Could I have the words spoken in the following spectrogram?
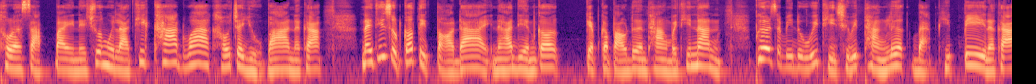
โทรศัพท์ไปในช่วงเวลาที่คาดว่าเขาจะอยู่บ้านนะคะ ในที่สุดก็ติดต่อได้นะคะเดี๊ยนก็เก็บกระเป๋าเดินทางไปที่นั่น เพื่อจะไปดูวิถีชีวิตทางเลือกแบบฮิปปี้นะคะ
